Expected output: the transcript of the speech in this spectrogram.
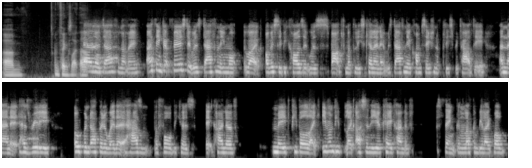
um, and things like that. Yeah, no, definitely. I think at first it was definitely more like obviously because it was sparked from a police killing, it was definitely a conversation of police brutality. And then it has really opened up in a way that it hasn't before because it kind of made people like even people like us in the UK kind of think and look and be like, well,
